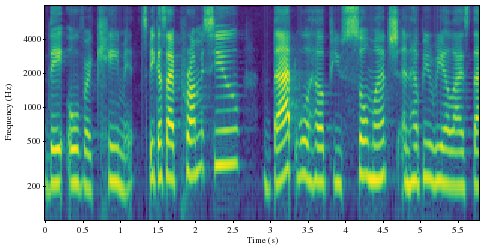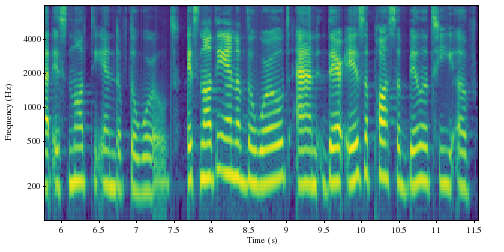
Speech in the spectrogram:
they overcame it. Because I promise you, that will help you so much and help you realize that it's not the end of the world. It's not the end of the world, and there is a possibility of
